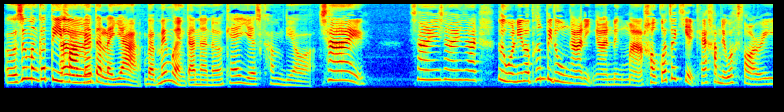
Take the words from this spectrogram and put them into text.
เออ ซึ่งมันก็ตีความเออได้แต่ละอย่าง แบบไม่เหมือนกันนะเนอะแค่ yes คำเดียวอะ ใช่ ใช่ใช่ใช่หรือวันนี้เราเพิ่งไปดูงานอีกงานหนึ่งมา เขาก็จะเขียนแค่คำเดียวว่า sorry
